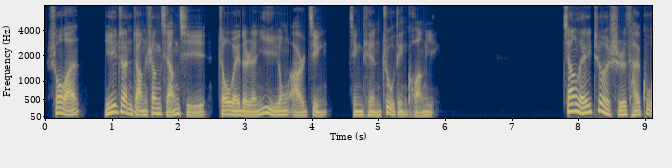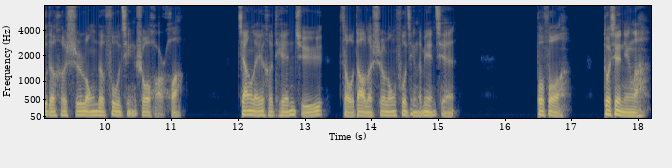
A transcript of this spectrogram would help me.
说完，一阵掌声响起，周围的人一拥而进。今天注定狂饮。江雷这时才顾得和石龙的父亲说会儿话。江雷和田菊走到了石龙父亲的面前：“伯父，多谢您了，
